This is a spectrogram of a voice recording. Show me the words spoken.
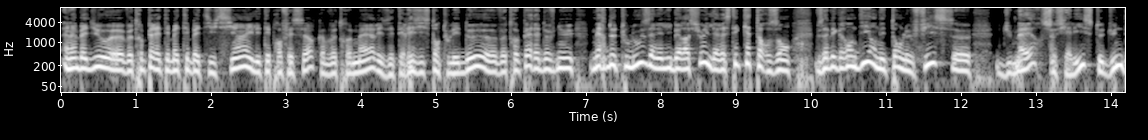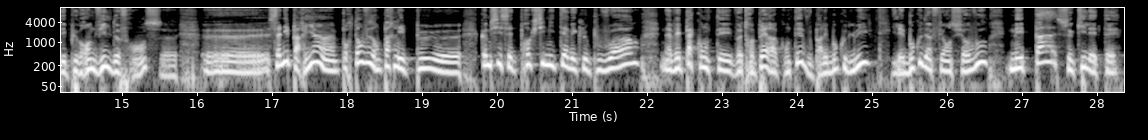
Alain Badiou, euh, votre père était mathématicien, il était professeur comme votre mère, ils étaient résistants tous les deux. Euh, votre père est devenu maire de Toulouse à la Libération, il est resté 14 ans. Vous avez grandi en étant le fils euh, du maire socialiste d'une des plus grandes villes de France. Euh, euh ça n'est pas rien, hein. pourtant vous en parlez peu, euh, comme si cette proximité avec le pouvoir n'avait pas compté. Votre père a compté, vous parlez beaucoup de lui, il a eu beaucoup d'influence sur vous, mais pas ce qu'il était.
